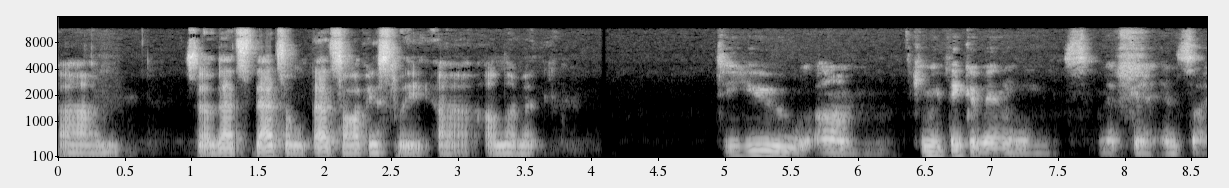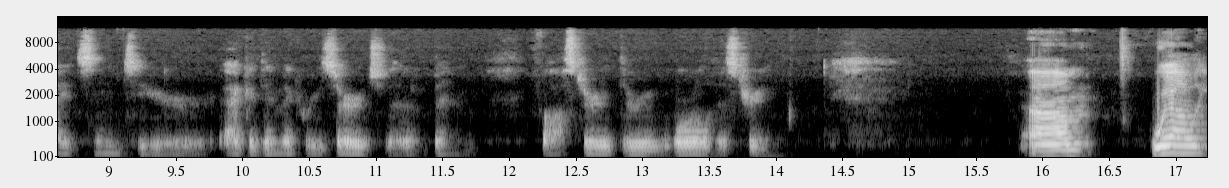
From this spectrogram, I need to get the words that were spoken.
Um, so that's that's a that's obviously uh, a limit. Do you um, can you think of any significant insights into your academic research that have been fostered through oral history? Um, well,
